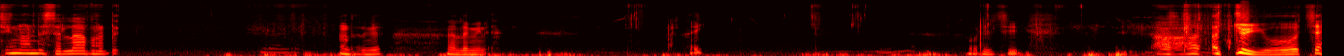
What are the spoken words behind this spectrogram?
சின்னோண்டு செல்லா புரட்டு. பாருங்க நல்ல மீன். ஓடிச்சு ஓடிடுச்சு. அச்சோ சே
